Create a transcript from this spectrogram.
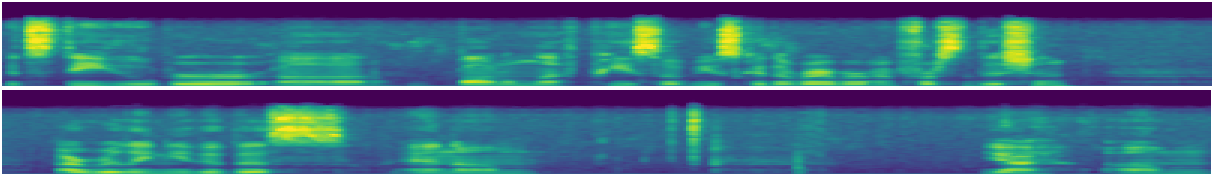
It's the Uber uh, bottom left piece of Yusuke the River in first edition. I really needed this, and um, yeah, um,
